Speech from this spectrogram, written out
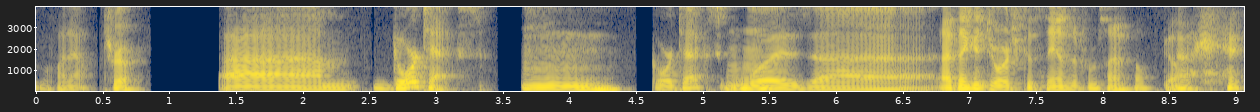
We'll find out. True. Um, Gore-Tex. Mm. Gore-Tex Mhm. was uh, I think of George Costanza from Seinfeld. Go. Okay.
